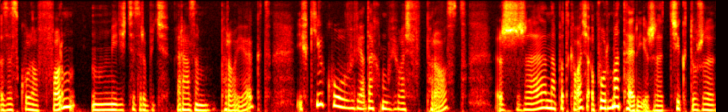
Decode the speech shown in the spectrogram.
e, ze School of Form mieliście zrobić razem projekt i w kilku wywiadach mówiłaś wprost, że napotkałaś opór materii, że ci, którzy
